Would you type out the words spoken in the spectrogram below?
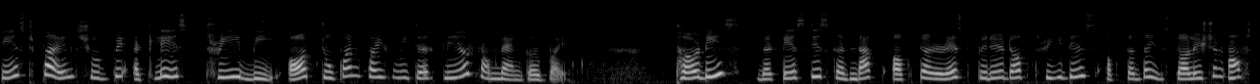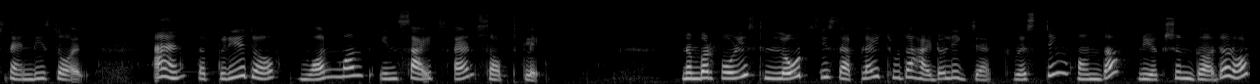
test pile should be at least 3b or 2.5 meter clear from the anchor pile. Third is the test is conducted after rest period of 3 days after the installation of sandy soil and the period of 1 month in sites and soft clay. Number 4 is loads is applied through the hydraulic jack resting on the reaction girder or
